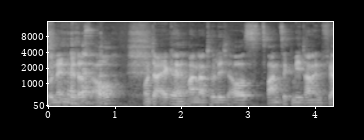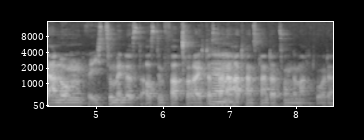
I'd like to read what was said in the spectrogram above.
so nennen wir das auch. Und da erkennt ja. man natürlich aus 20 Metern Entfernung, ich zumindest aus dem Fachbereich, dass ja. da eine Haartransplantation gemacht wurde.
